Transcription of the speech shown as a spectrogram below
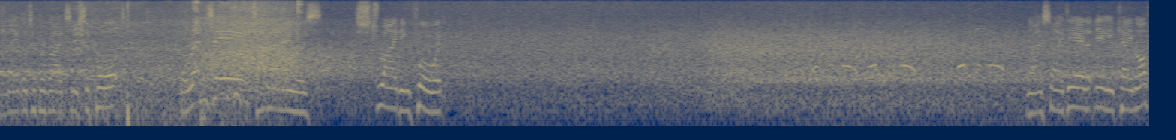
Unable to provide some support. Florenzi, Taddei was striding forward. Nice idea that nearly came off.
